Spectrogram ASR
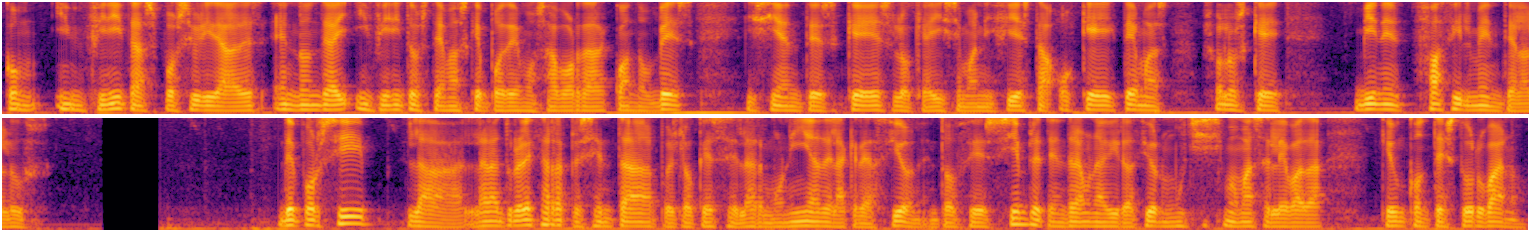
con infinitas posibilidades en donde hay infinitos temas que podemos abordar cuando ves y sientes qué es lo que ahí se manifiesta o qué temas son los que vienen fácilmente a la luz. De por sí, la, naturaleza representa pues lo que es la armonía de la creación, entonces siempre tendrá una vibración muchísimo más elevada que un contexto urbano,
